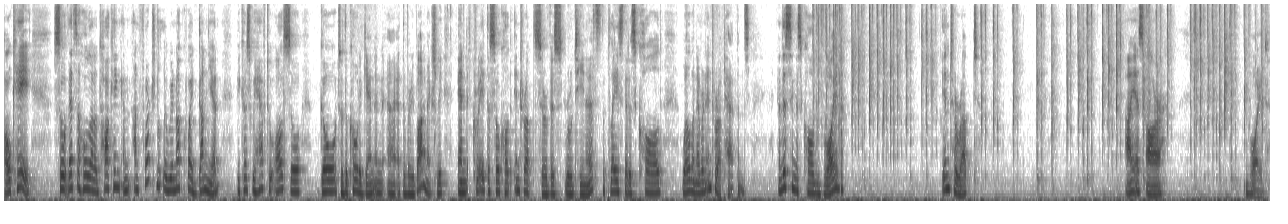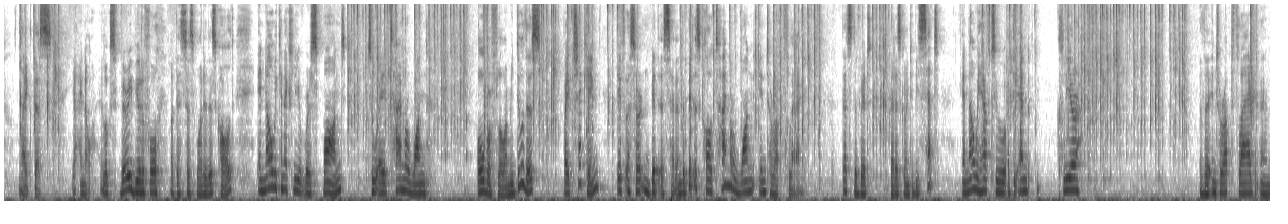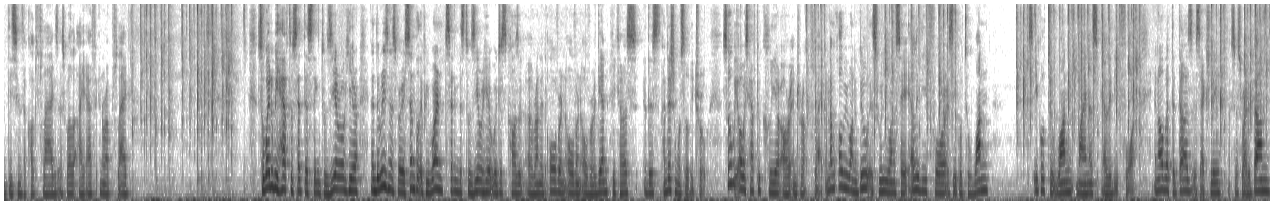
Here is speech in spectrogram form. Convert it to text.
Okay, so that's a whole lot of talking, and unfortunately, we're not quite done yet because we have to also go to the code again and uh, at the very bottom actually and create the so-called interrupt service routine. That's the place that is called well, whenever an interrupt happens. And this thing is called void interrupt ISR void, like this. Yeah, I know, it looks very beautiful, but that's just what it is called. And now we can actually respond to a timer one overflow. And we do this by checking if a certain bit is set. And the bit is called timer one interrupt flag. That's the bit that is going to be set. And now we have to, at the end, clear the interrupt flag, and these things are called flags as well, IF interrupt flag. So why do we have to set this thing to zero here? And the reason is very simple. If we weren't setting this to zero here, we'd just cause it, uh, run it over and over and over again because this condition would still be true. So we always have to clear our interrupt flag. And now all we want to do is really want to say LED4 is equal to one is equal to 1 minus LED4. And all that that does is actually, let's just write it down,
